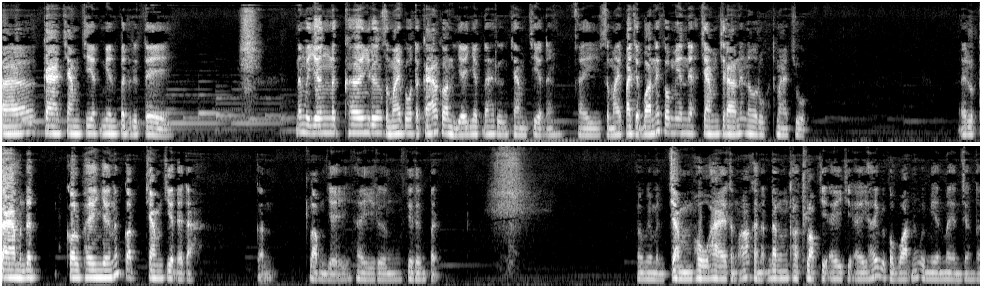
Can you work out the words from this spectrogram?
តើការចាំជាតិមានពិតឬទេនឹងបើយើងនឹកឃើញរឿងសម័យពុទ្ធកាលក៏និយាយញឹកដែររឿងចាំជាតិហ្នឹងហើយសម័យបច្ចុប្បន្ននេះក៏មានអ្នកចាំច្រើនដែរនៅរស់អាត្មាជួបហើយលោកតាបណ្ឌិតកុលភេងយើងហ្នឹងគាត់ចាំជាតិដែរតាគាត់ធ្លាប់និយាយហើយរឿងជារឿងពិតបើវាមិនចាំហូហែទាំងអស់គ្រាន់តែដឹងថាធ្លាប់ជាអីជាអីហើយវាប្រវត្តិហ្នឹងវាមានមែនអញ្ចឹងទៅ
